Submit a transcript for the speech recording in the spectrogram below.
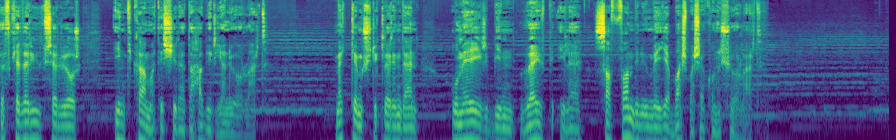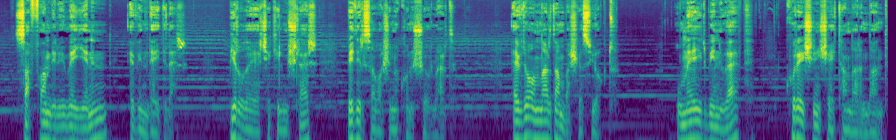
öfkeleri yükseliyor, intikam ateşiyle daha bir yanıyorlardı. Mekke müşriklerinden Umeyr bin Vevb ile Safvan bin Ümeyye baş başa konuşuyorlardı. Safvan bin Ümeyye'nin evindeydiler. Bir odaya çekilmişler, Bedir Savaşı'nı konuşuyorlardı. Evde onlardan başkası yoktu. Umeyr bin Vehb, Kureyş'in şeytanlarındandı.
